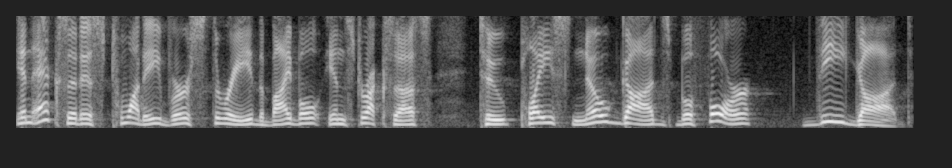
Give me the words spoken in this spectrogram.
In Exodus 20, verse 3, the Bible instructs us to place no gods before the God.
